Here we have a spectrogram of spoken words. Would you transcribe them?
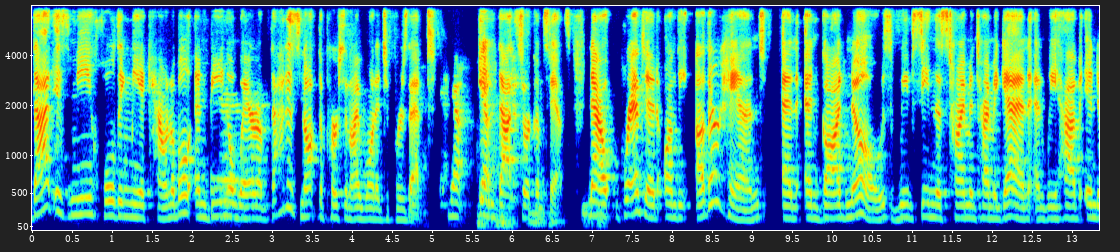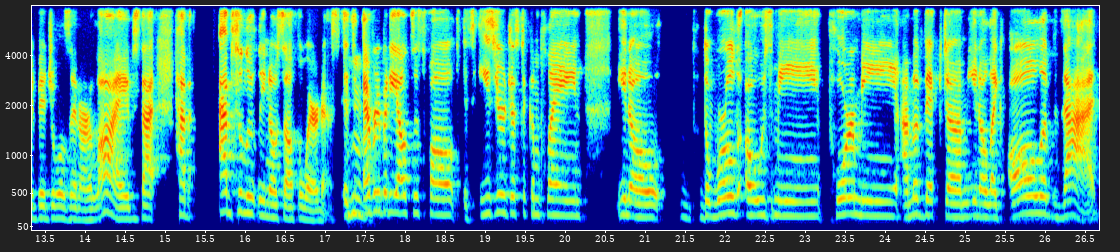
that is me holding me accountable and being aware of that is not the person I wanted to present yeah. in yeah. that circumstance. Now, granted, on the other hand, and and God knows we've seen this time and time again, and we have individuals in our lives that have absolutely no self-awareness. It's mm-hmm. everybody else's fault. It's easier just to complain. You know, the world owes me, poor me, I'm a victim, you know, like all of that.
